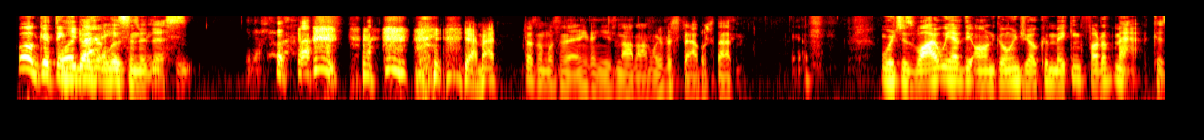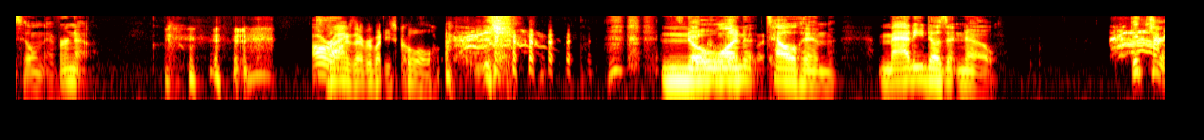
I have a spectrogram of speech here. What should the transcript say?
Well, good thing well, he doesn't listen to this. yeah, Matt doesn't listen to anything he's not on. We've established that. Yeah. Which is why we have the ongoing joke of making fun of Matt, because he'll never know. All as right. long as everybody's cool. no cool one everybody. tell him. Maddie doesn't know. Get your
